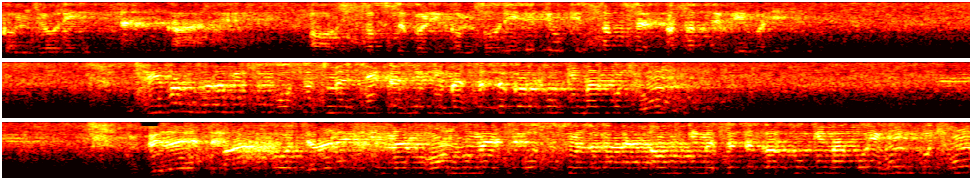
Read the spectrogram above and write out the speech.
कमज़ोरी अहंकार है और सबसे बड़ी कमज़ोरी है क्योंकि सबसे असत्य भी वही है। जीवन भर इस कोशिश में जीते हैं कि मैं सिद्ध कर दूँ कि मैं कुछ हूँ। बिना इस बात को जाने कि मैं कौन हूँ? मैं इस कोशिश में लगा रहता हूँ कि मैं सिद्ध कर दूँ कि मैं कोई हूँ, कुछ हूँ।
